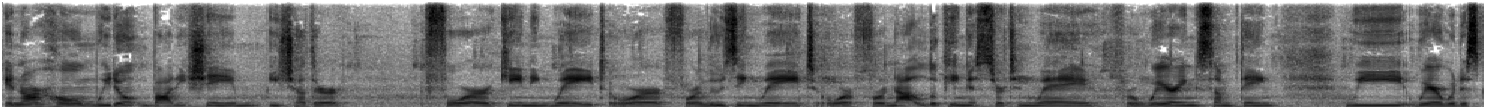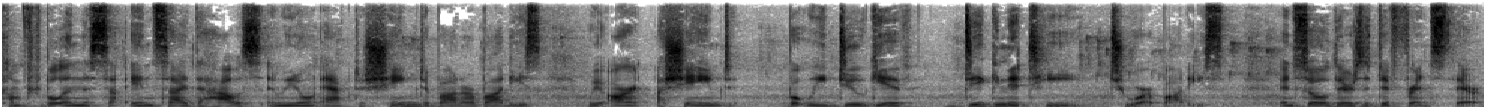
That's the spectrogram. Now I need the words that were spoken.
In our home, we don't body shame each other for gaining weight or for losing weight or for not looking a certain way, for wearing something. We wear what is comfortable in the inside the house and we don't act ashamed about our bodies. We aren't ashamed but we do give dignity to our bodies. And so there's a difference there.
